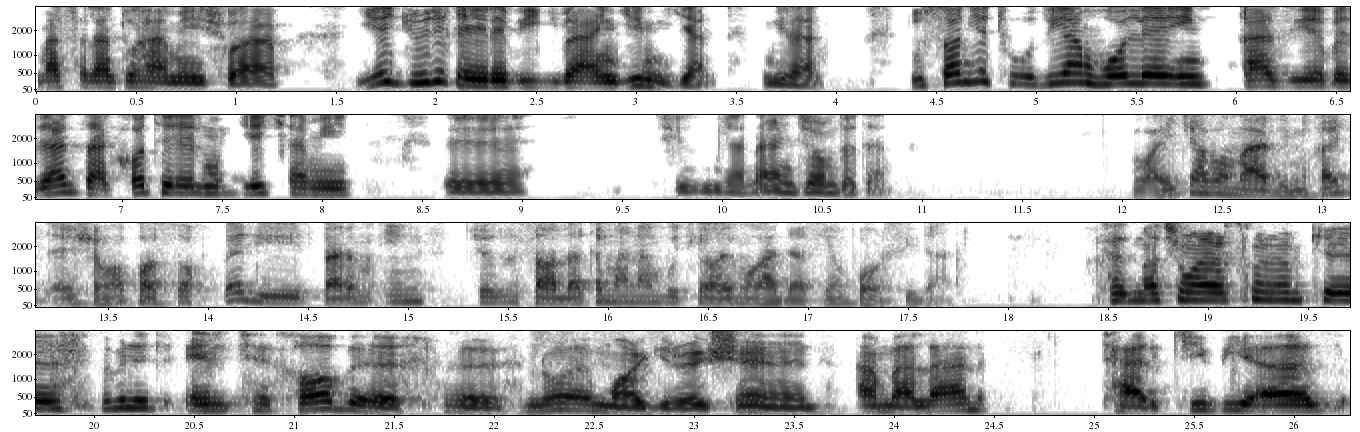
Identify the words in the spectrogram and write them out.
مثلا تو همه شعب. یه جوری غیر big bang ی میگن میرن. دوستان یه توضیح هم حول این قضیه بدن. زکات علم یه کمی چیز میگن انجام دادن. وای جوان مردی می‌خواید شما پاسخ بدید؟ برای این جز سالات منم بود که آقای مقدسیان پرسیدن. خدمت شما ارز کنم که ببینید انتخاب نوع مایگریشن عملا ترکیبی از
